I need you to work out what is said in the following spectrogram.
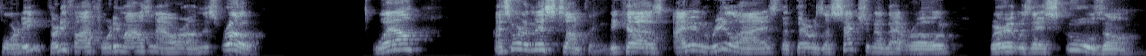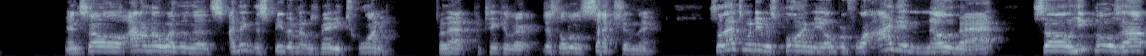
40, 35, 40 miles an hour on this road. Well, I sort of missed something because I didn't realize that there was a section of that road where it was a school zone. And so I don't know whether that's, I think the speed limit was maybe 20 for that particular, just a little section there. So that's what he was pulling me over for. I didn't know that. So he pulls up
